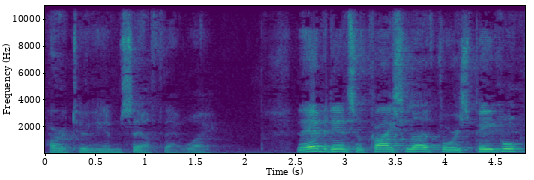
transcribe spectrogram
her to himself that way. The evidence of Christ's love for his people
